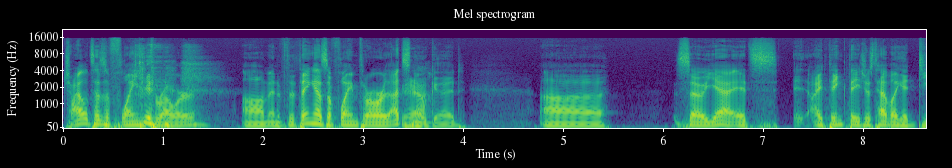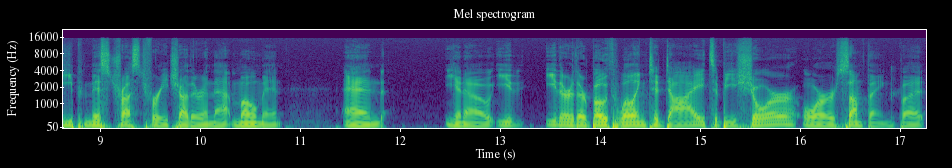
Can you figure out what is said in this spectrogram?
Childs has a flamethrower. um and if the thing has a flamethrower, that's no good. Uh so yeah, it's I think they just have like a deep mistrust for each other in that moment. And you know, e- either they're both willing to die to be sure or something, but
